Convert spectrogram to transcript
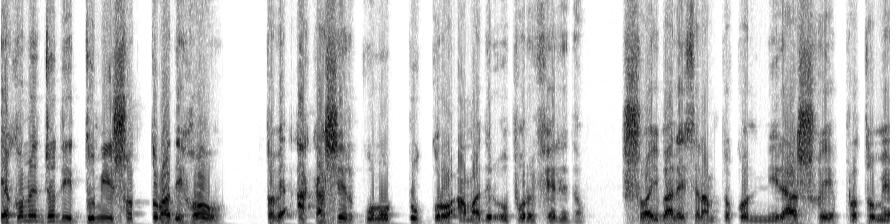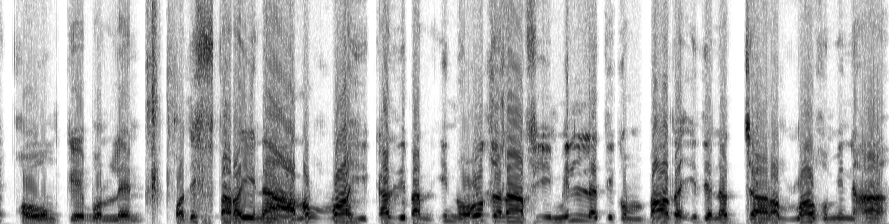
এখন যদি তুমি সত্যবাদী হও, তবে আকাশের কোন টুকরো আমাদের উপরে ফেলে দাও। শৈব আলাইসালাম তখন নিরাশ হয়ে প্রথমে কৌমকে বললেন قد افترينا على الله كذبا إن عدنا في ملتكم بعد إذ نجانا الله منها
